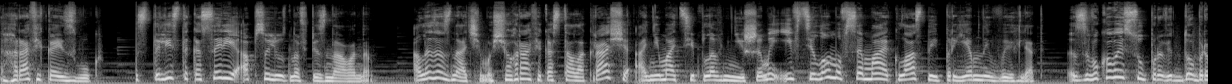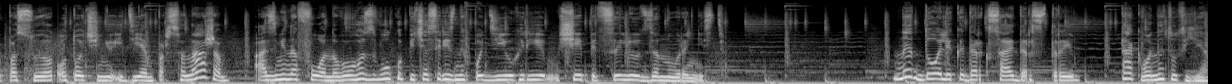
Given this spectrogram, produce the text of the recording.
Графіка і звук. Стилістика серії абсолютно впізнавана. Але зазначимо, що графіка стала краще, анімації плавнішими, і в цілому все має класний і приємний вигляд. Звуковий супровід добре пасує оточенню і діям персонажа, а зміна фонового звуку під час різних подій у грі ще підсилюють зануреність. Недоліки Darksiders 3. Так, вони тут є.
